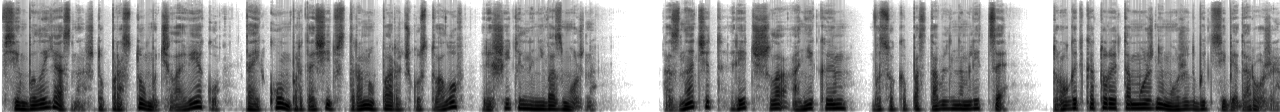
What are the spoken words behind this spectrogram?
Всем было ясно, что простому человеку тайком протащить в страну парочку стволов решительно невозможно. А значит, речь шла о некоем высокопоставленном лице, трогать которое таможня может быть себе дороже.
